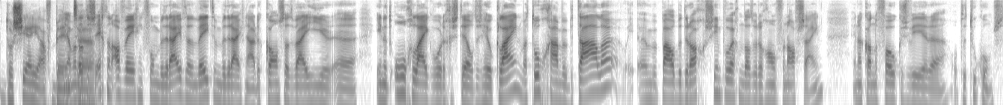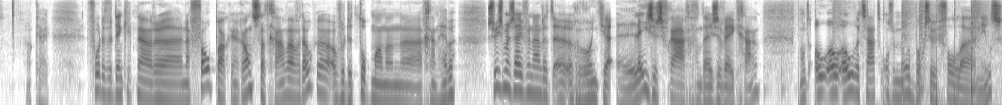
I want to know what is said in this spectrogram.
dossier af bent. Ja, maar dat eh. is echt een afweging voor een bedrijf. Dan weet een bedrijf, nou, de kans dat wij hier eh, in het ongelijk worden gesteld is heel klein. Maar toch gaan we betalen een bepaald bedrag, simpelweg omdat we er gewoon vanaf zijn. En dan kan de focus weer op de toekomst. Oké. Voordat we denk ik naar, eh naar Fopak en Randstad gaan, waar we het ook eh, over de topmannen eh, gaan hebben. Eens maar eens even naar het rondje lezersvragen van deze week gaan. Want oh, oh, oh, wat staat onze mailbox er weer vol, Niels.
